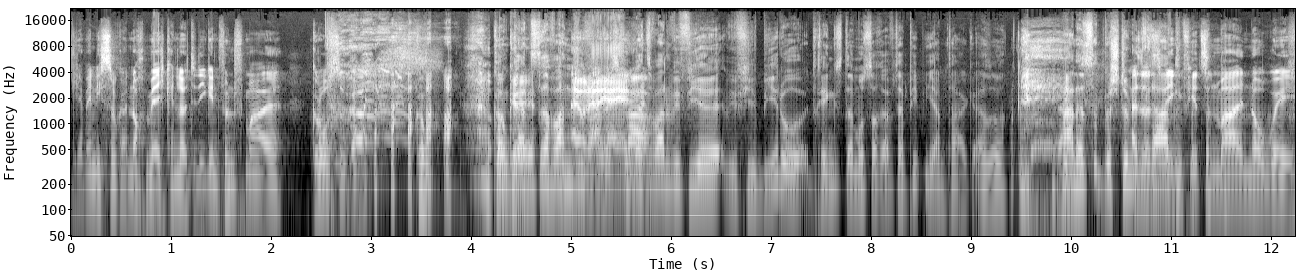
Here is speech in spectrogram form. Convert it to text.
Ja, wenn nicht sogar noch mehr. Ich kenne Leute, die gehen fünfmal groß sogar. Kommt Okay. ganz drauf an, wie, Ja, ja, ja, ganz drauf an, wie viel, wie viel Bier du trinkst, dann musst du auch öfter Pipi am Tag. Also, Johannes hat bestimmt Also deswegen 14 Mal, no way.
